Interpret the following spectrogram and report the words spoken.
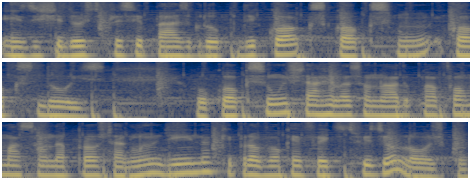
Existem dois principais grupos de COX, COX-1 e COX-2. O COX-1 está relacionado com a formação da prostaglandina, que provoca efeitos fisiológicos.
